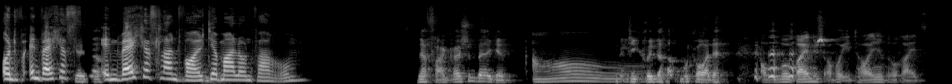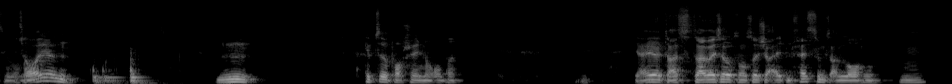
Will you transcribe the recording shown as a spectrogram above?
Und in welches, Geht auch. in welches Land wollt ihr mal und warum? Na, Frankreich und Belgien. Oh. Und die Gründe hatten wir gerade. Aber wobei mich aber Italien auch reizen würde. Italien. Hm. Gibt es ein paar schöne Orte. Ja, ja, da hast du teilweise auch noch solche alten Festungsanlagen. Hm.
